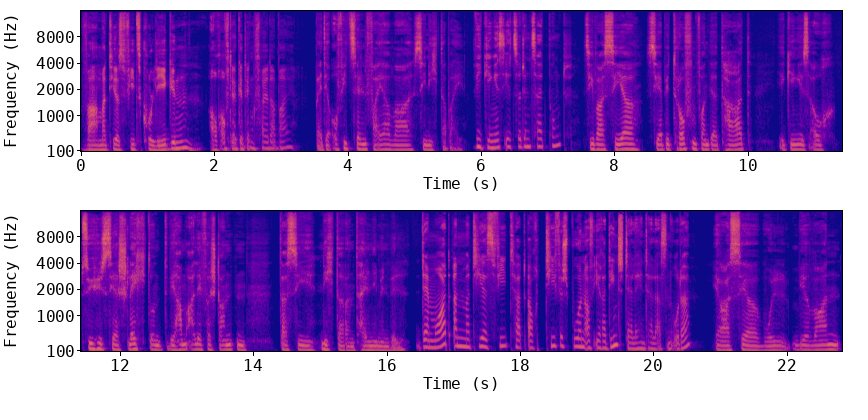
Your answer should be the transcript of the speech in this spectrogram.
War Matthias Fieds Kollegin auch auf der Gedenkfeier dabei? Bei der offiziellen Feier war sie nicht dabei. Wie ging es ihr zu dem Zeitpunkt? Sie war sehr, sehr betroffen von der Tat. Ihr ging es auch psychisch sehr schlecht und wir haben alle verstanden, dass sie nicht daran teilnehmen will. Der Mord an Matthias Fied hat auch tiefe Spuren auf ihrer Dienststelle hinterlassen, oder? Ja, sehr wohl. Wir waren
